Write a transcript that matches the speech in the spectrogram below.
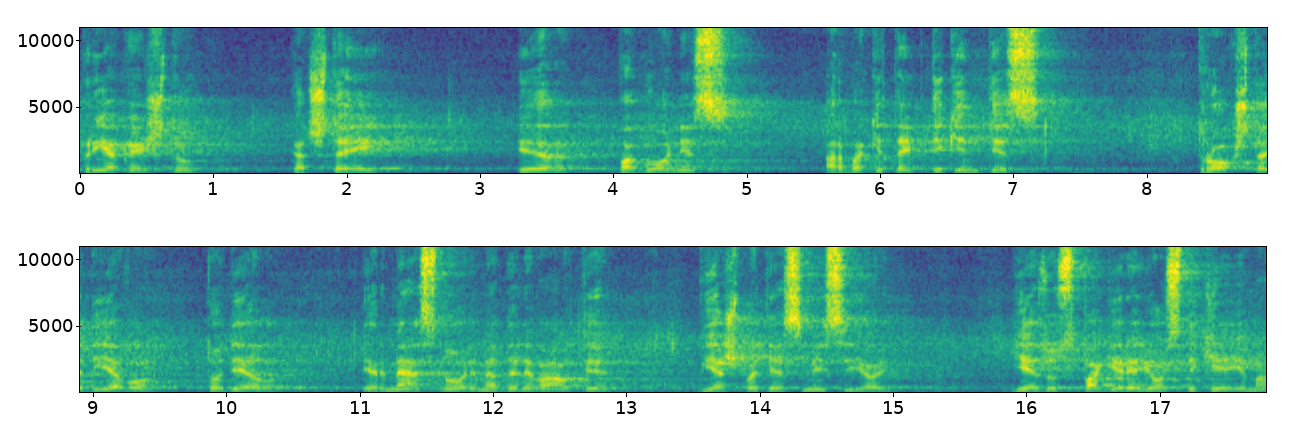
priekaištų, kad štai ir pagonis arba kitaip tikintis trokšta Dievo, todėl ir mes norime dalyvauti viešpaties misijoje. Jėzus pagiria jos tikėjimą.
